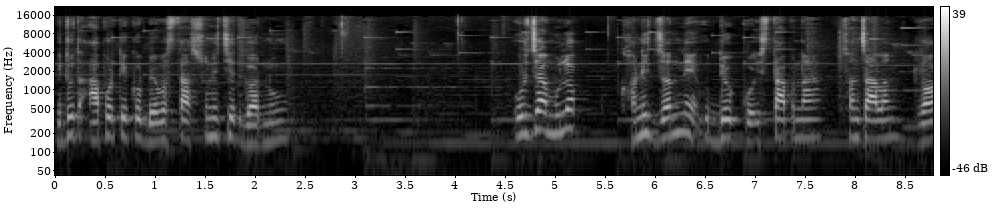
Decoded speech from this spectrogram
विद्युत आपूर्तिको व्यवस्था सुनिश्चित गर्नु ऊर्जामूलक खनिजजन्य उद्योगको स्थापना सञ्चालन र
